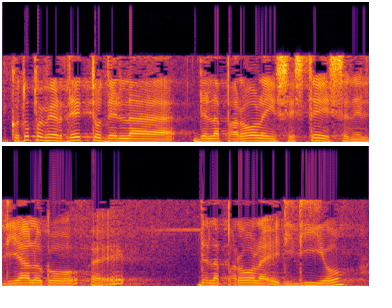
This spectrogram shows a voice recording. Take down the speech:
Ecco, dopo aver detto della, della, parola in se stessa, nel dialogo eh, della parola e di Dio,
